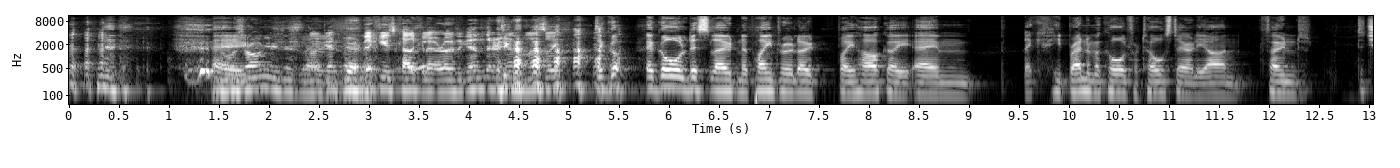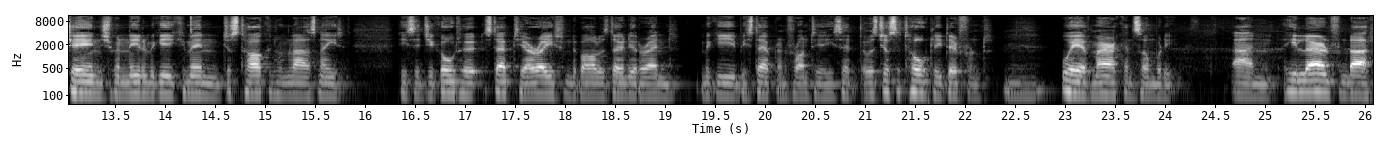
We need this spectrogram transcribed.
I was wrong, you just I'll get Mickey's calculator out again there again last week. the go- a goal disallowed and a point ruled out by Hawkeye. Um, like he'd Brendan McCole for toast early on. Found the change when Neil McGee came in. Just talking to him last night, he said you go to step to your right and the ball was down the other end. McGee would be stepping in front of you. He said it was just a totally different mm. way of marking somebody, and he learned from that.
